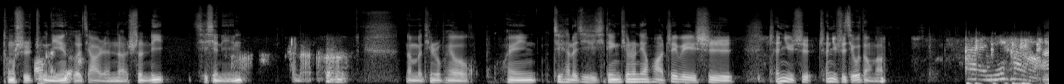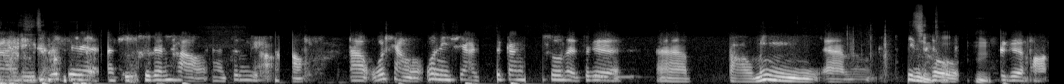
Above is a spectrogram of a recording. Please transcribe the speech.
同时祝您和家人呢顺利，谢谢您。太难。那么听众朋友，欢迎接下来继续接听听众电话，这位是陈女士，陈女士久等了。哎，你好啊，你这是呃主持人好啊，郑女士好啊，我想问一下，是刚说的这个。呃，保密嗯，信托，嗯，这个好，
